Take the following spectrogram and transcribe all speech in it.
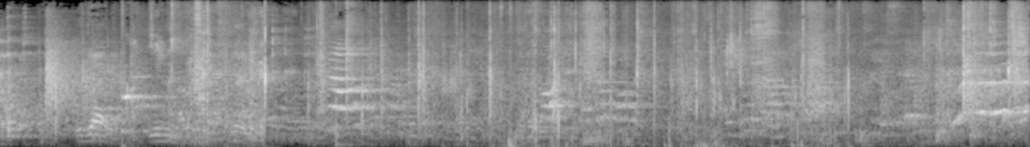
You got it.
